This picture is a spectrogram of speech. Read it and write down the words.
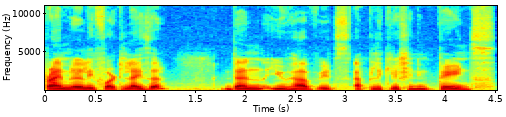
primarily fertilizer, then you have its application in paints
